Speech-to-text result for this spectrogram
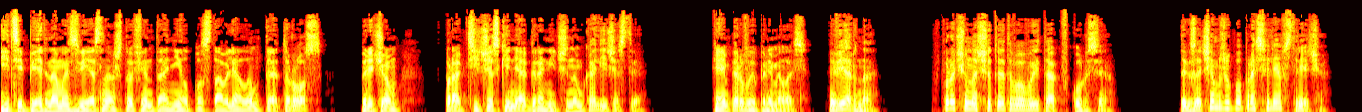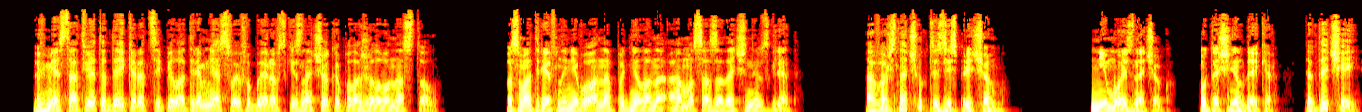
И теперь нам известно, что фентанил поставлял им Тед Росс, причем в практически неограниченном количестве. Кемпер выпрямилась. «Верно. Впрочем, насчет этого вы и так в курсе. Так зачем же попросили о встрече?» Вместо ответа Дейкер отцепил от ремня свой ФБРовский значок и положил его на стол. Посмотрев на него, она подняла на Амоса озадаченный взгляд. «А ваш значок-то здесь при чем?» «Не мой значок», — уточнил Деккер. «Тогда чей?»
